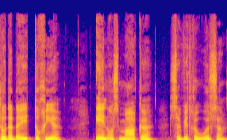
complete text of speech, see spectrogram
totdat hy toegee en ons maak se wet gehoorsaam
